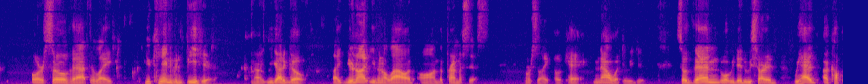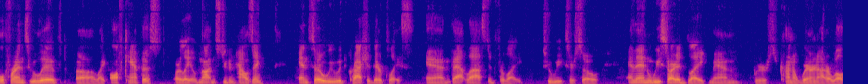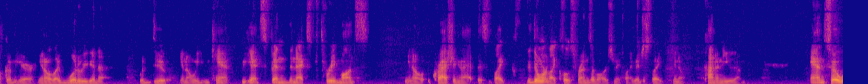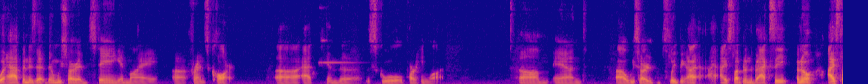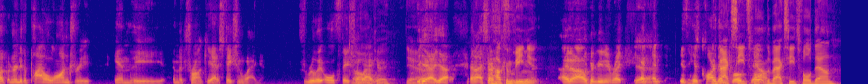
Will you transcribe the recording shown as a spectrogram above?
or so of that, they're like, you can't even be here. No, you got to go. Like, you're not even allowed on the premises. And we're just like, okay, now what do we do? So then what we did, we started, we had a couple friends who lived uh, like off campus or like not in student housing. And so we would crash at their place. And that lasted for like two weeks or so. And then we started like, man, we're kind of wearing out our welcome here. You know, like, what are we to, would do. You know, we, we can't we can't spend the next three months, you know, crashing that. This like they weren't like close friends of ours or anything like. They just like you know kind of knew them. And so what happened is that then we started staying in my uh, friend's car, uh, at in the, the school parking lot, um, and uh, we started sleeping. I, I slept in the back seat. Uh, No, I slept underneath a pile of laundry in the in the trunk. He had a station wagon. It's a really old station Oh, wagon. okay. Yeah. Yeah, yeah. And I Well, started how sleeping- convenient. I know how convenient, right? Yeah. And, and his, his car The then back broke seats down. fold. The back seats fold down.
